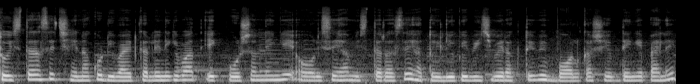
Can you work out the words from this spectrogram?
तो इस तरह से छेना को डिवाइड कर लेने के बाद एक पोर्शन लेंगे और इसे हम इस तरह से हथेलियों के बीच में रखते हुए बॉल का शेप देंगे पहले।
